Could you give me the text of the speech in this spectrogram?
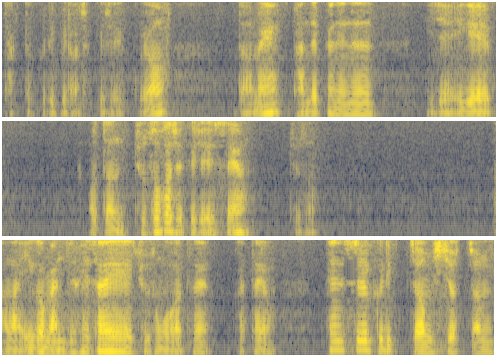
닥터 그립이라 적혀져 있고요. 그 다음에 반대편에는 이제 이게 어떤 주소가 적혀져 있어요. 주소. 아마 이거 만든 회사의 주소인 것 같아요. 같아요. 펜슬 그립.co.kr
